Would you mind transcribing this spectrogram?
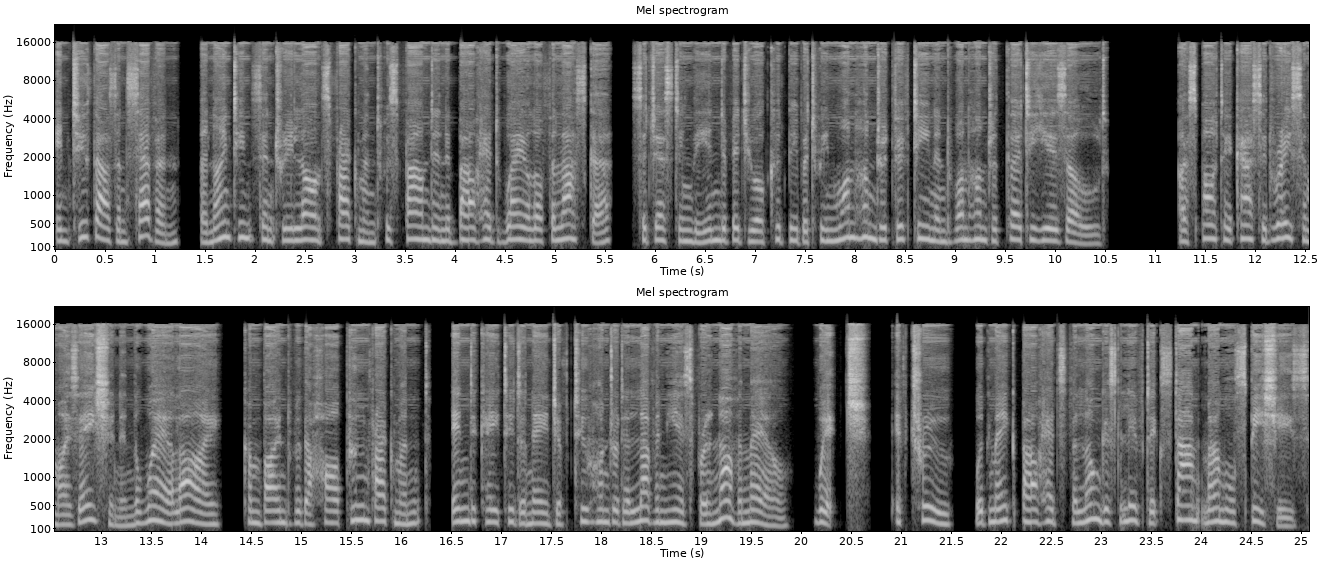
In 2007, a 19th-century lance fragment was found in a bowhead whale off Alaska, suggesting the individual could be between 115 and 130 years old. Aspartic acid racemization in the whale eye, combined with a harpoon fragment, indicated an age of 211 years for another male, which, if true, would make bowheads the longest-lived extant mammal species.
